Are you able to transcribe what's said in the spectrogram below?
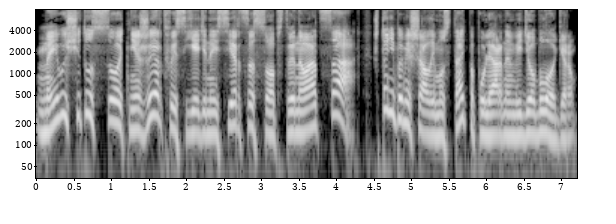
На его счету сотни жертв и съеденное сердце собственного отца, что не помешало ему стать популярным видеоблогером.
